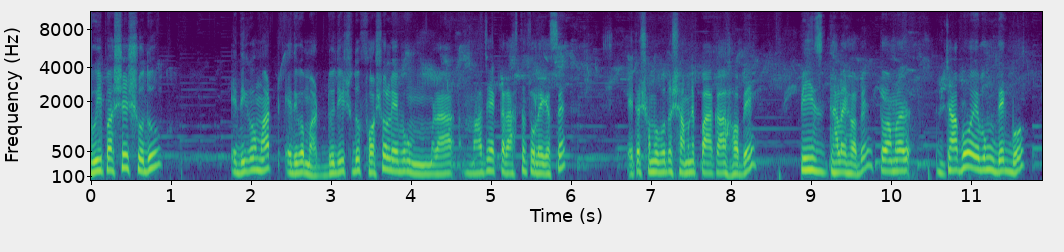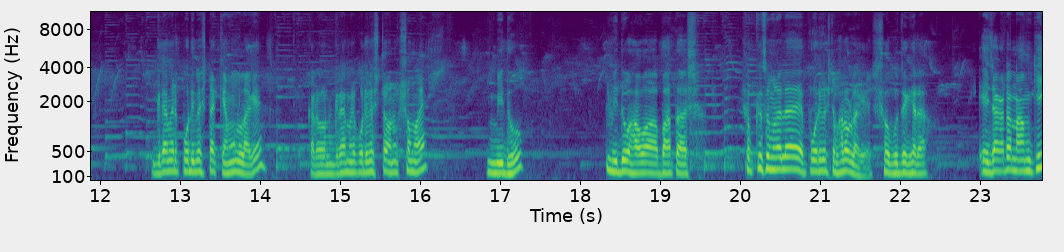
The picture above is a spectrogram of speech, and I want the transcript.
দুই পাশে শুধু এদিকেও মাঠ এদিকেও মাঠ। দুই দিকে শুধু ফসল এবং মাঝে একটা রাস্তা চলে গেছে। এটা সম্ভবত সামনে পাকা হবে, পিচ ঢালাই হবে। তো আমরা যাব এবং দেখব গ্রামের পরিবেশটা কেমন লাগে? কারণ গ্রামের পরিবেশটা অনেক সময় মৃদু মৃদু হাওয়া বাতাস সব কিছু মিলালে পরিবেশটা ভালো লাগে সবুজে ঘেরা। এই জায়গাটার নাম কি?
